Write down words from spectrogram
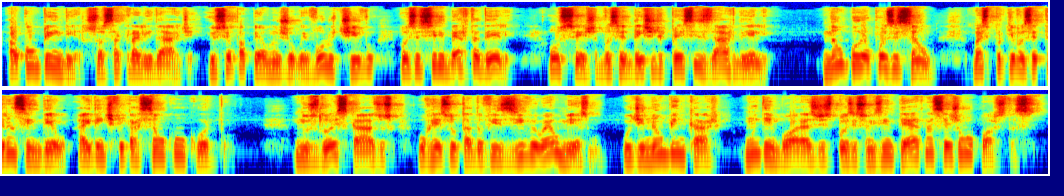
Ao compreender sua sacralidade e o seu papel no jogo evolutivo, você se liberta dele, ou seja, você deixa de precisar dele. Não por oposição, mas porque você transcendeu a identificação com o corpo. Nos dois casos, o resultado visível é o mesmo, o de não brincar, muito embora as disposições internas sejam opostas.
